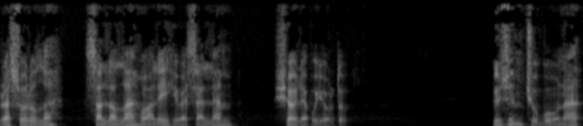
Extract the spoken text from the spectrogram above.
Rasulullah sallallahu aleyhi ve sellem şöyle buyurdu. Üzüm çubuğuna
